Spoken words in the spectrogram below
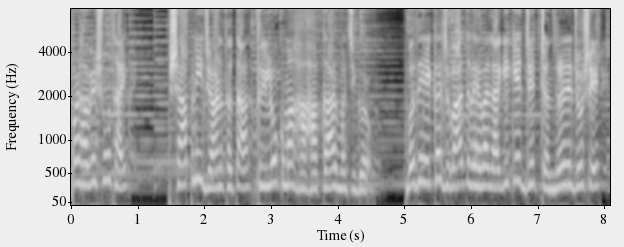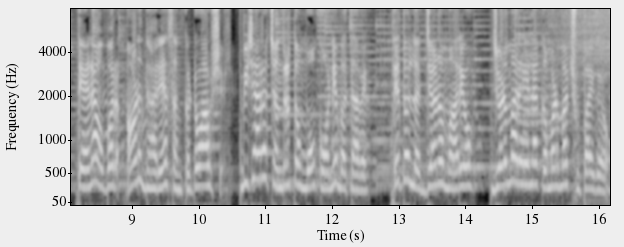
પણ હવે શું થાય? શાપની જાણ થતા ત્રિલોકમાં હાહાકાર મચી ગયો. બધે એક જ વાત વહેવા લાગી કે જે ચંદ્રને જોશે, તેના ઉપર અણધાર્યા સંકટો આવશે. બિચારો ચંદ્ર તો મો કોને બતાવે? તે તો લજ્જાનો માર્યો, જળમાં રહેલા કમળમાં છુપાઈ ગયો.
